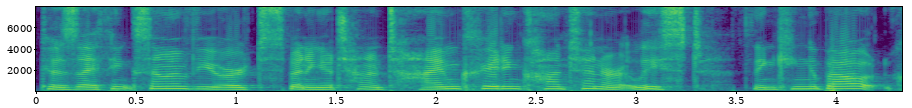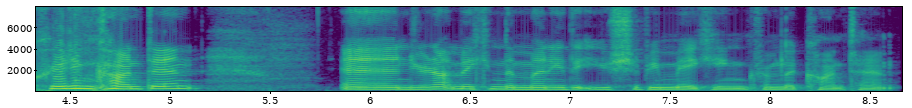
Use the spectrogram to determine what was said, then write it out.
Because I think some of you are spending a ton of time creating content or at least thinking about creating content, and you're not making the money that you should be making from the content.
